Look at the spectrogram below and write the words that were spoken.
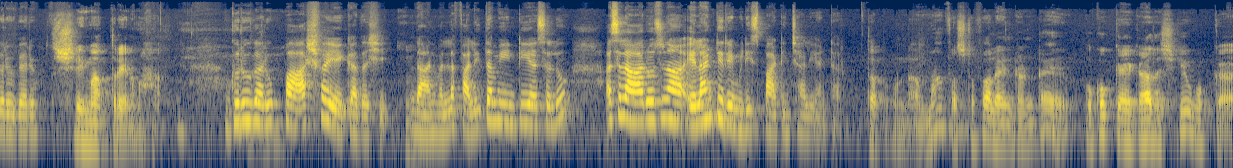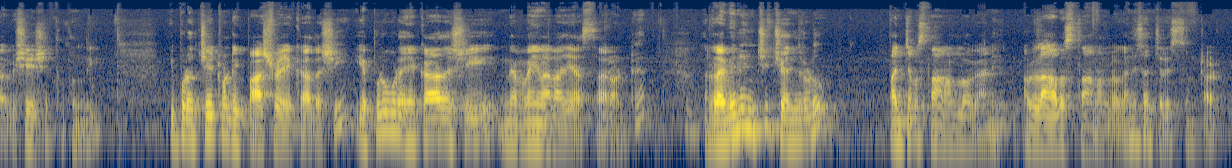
గురుగారు శ్రీమాత్రే నమ. గురుగారు పార్శ్వ ఏకాదశి దానివల్ల ఫలితం ఏంటి అసలు? అసలు ఆ రోజున ఎలాంటి రెమెడీస్ పాటించాలి అంటారు? తప్పకుండా అమ్మ. ఫస్ట్ ఆఫ్ ఆల్ ఏంటంటే ఒక్కొక్క ఏకాదశికి ఒక్కొక్క విశేషత ఉంది. ఇప్పుడు వచ్చేటువంటి పార్శ్వ ఏకాదశి ఎప్పుడు కూడా ఏకాదశి నిర్ణయం ఎలా చేస్తారు అంటే రవి నుంచి చంద్రుడు పంచమ స్థానంలో కానీ లాభస్థానంలో కానీ సంచరిస్తుంటాడు.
